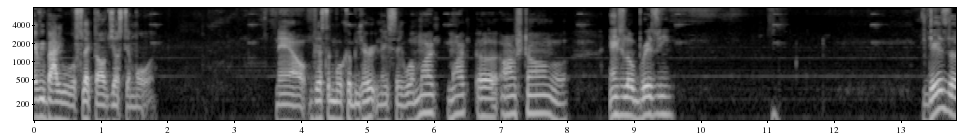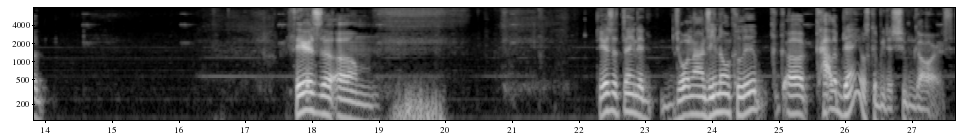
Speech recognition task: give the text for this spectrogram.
Everybody will reflect off Justin Moore. Now Justin Moore could be hurt, and they say, "Well, Mark Mark uh, Armstrong or Angelo Brizzi." There's a there's a um there's a thing that Jordan Gino and Caleb uh Caleb Daniels could be the shooting guards.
